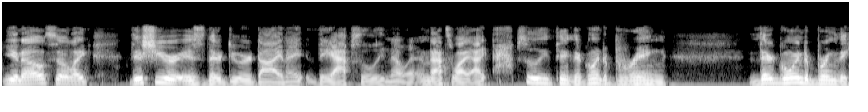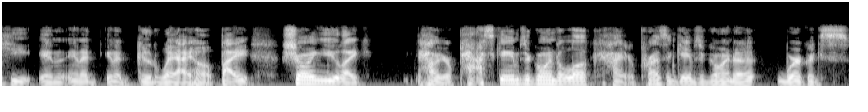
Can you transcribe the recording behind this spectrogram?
You know? So like this year is their do or die and I, they absolutely know it. And that's why i absolutely think they're going to bring they're going to bring the heat in in a in a good way i hope by showing you like how your past games are going to look how your present games are going to work with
